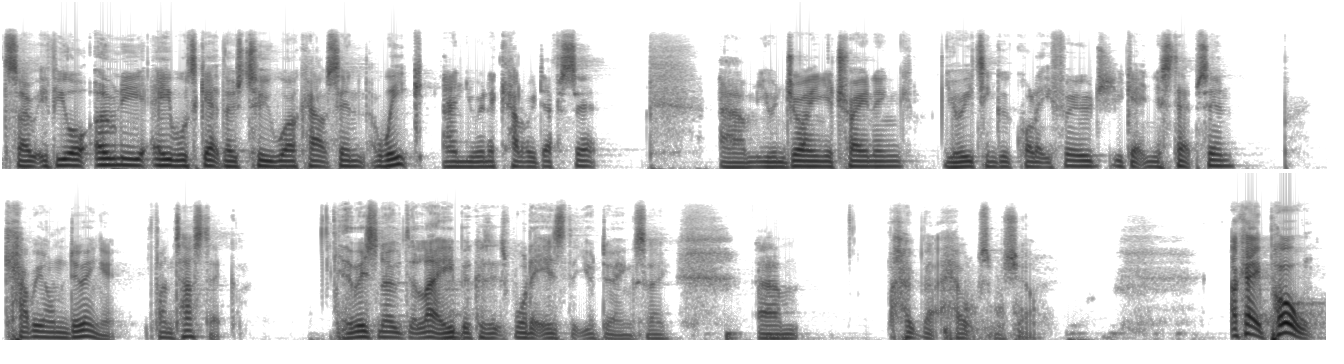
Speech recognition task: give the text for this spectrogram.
So if you're only able to get those two workouts in a week and you're in a calorie deficit, um, you're enjoying your training, you're eating good quality food, you're getting your steps in, carry on doing it. Fantastic. There is no delay because it's what it is that you're doing. So um, I hope that helps, Michelle. Okay, Paul.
